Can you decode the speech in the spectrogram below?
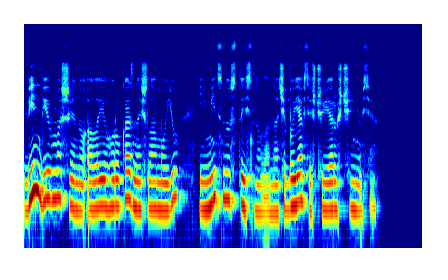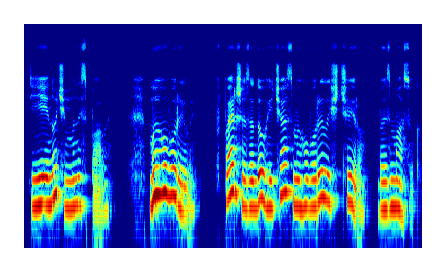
Він вів машину, але його рука знайшла мою і міцно стиснула, наче боявся, що я розчинюся. Тієї ночі ми не спали. Ми говорили. Вперше за довгий час ми говорили щиро, без масок.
